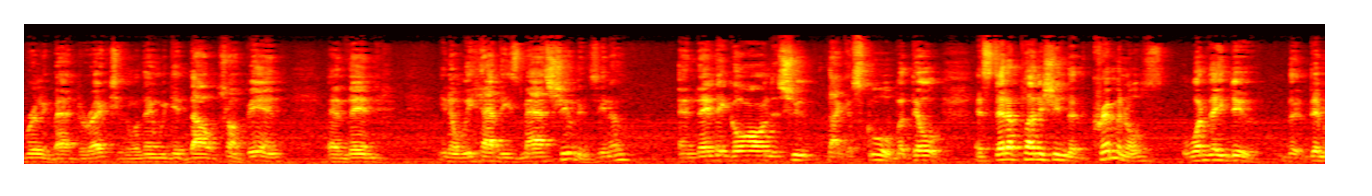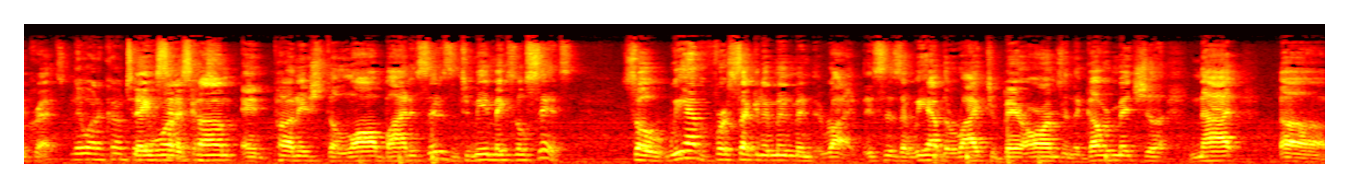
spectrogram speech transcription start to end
really bad direction. Well, then we get Donald Trump in, and then you know we have these mass shootings, you know, and then they go on to shoot like a school, but they'll instead of punishing the criminals, what do they do? The Democrats They want to come to. they the want to come and punish the law-abiding citizen. To me, it makes no sense. So we have a First Second Amendment right. It says that we have the right to bear arms, and the government should not uh,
